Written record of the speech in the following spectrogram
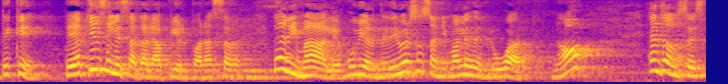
¿De qué? ¿De a quién se le saca la piel para hacer? De animales, muy bien, de diversos animales del lugar, ¿no? Entonces,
